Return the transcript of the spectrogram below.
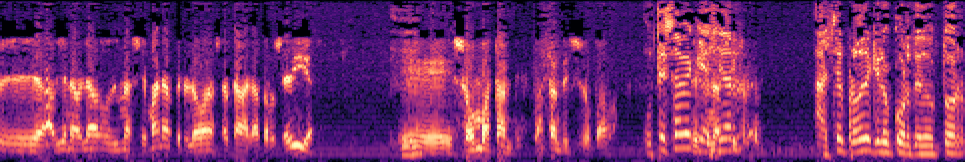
eh, habían hablado de una semana, pero lo van a hacer cada 14 días. Eh, son bastantes, bastantes hisopados. Usted sabe que ayer, ayer, perdone que lo corte, doctor,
